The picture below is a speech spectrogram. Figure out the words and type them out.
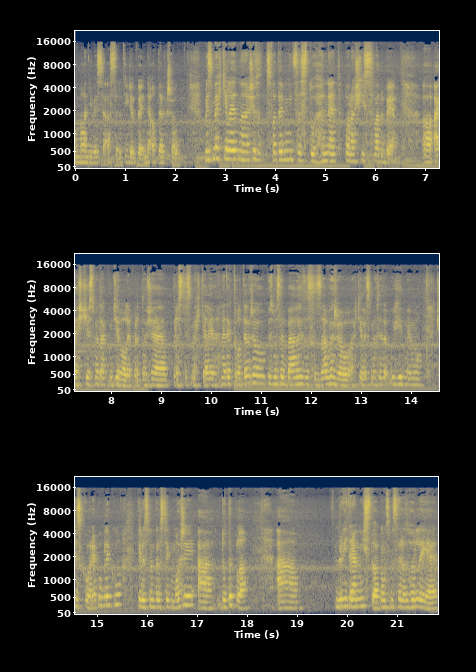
Maledivy se asi do té doby neotevřou. My jsme chtěli jít na naši svatební cestu hned po naší svatbě. A ještě jsme tak udělali, protože prostě jsme chtěli jet hned, jak to otevřou, protože jsme se báli, že se zavřou a chtěli jsme si to užít mimo Českou republiku. Chtěli jsme prostě k moři a do tepla. A Druhý teda místo, kam jsme se rozhodli jet,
